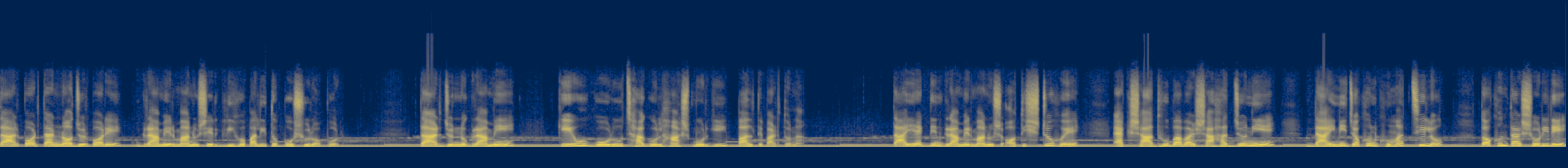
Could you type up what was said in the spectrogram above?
তারপর তার নজর পড়ে গ্রামের মানুষের গৃহপালিত পশুর ওপর। তার জন্য গ্রামে কেউ গরু, ছাগল, হাঁস মুরগি পালতে পারত না। তাই একদিন গ্রামের মানুষ অতিষ্ঠ হয়ে এক সাধু বাবার সাহায্য নিয়ে ডাইনি যখন ঘুমাচ্ছিল, তখন তার শরীরে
